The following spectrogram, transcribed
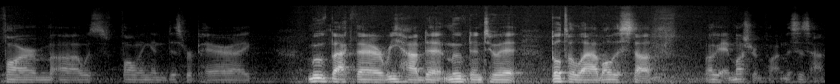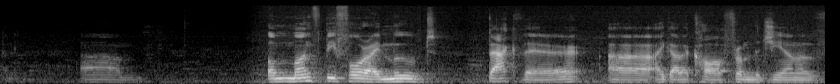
farm uh, was falling into disrepair. I moved back there, rehabbed it, moved into it, built a lab, all this stuff. Okay, mushroom farm. This is happening. Um, a month before I moved back there, uh, I got a call from the GM of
